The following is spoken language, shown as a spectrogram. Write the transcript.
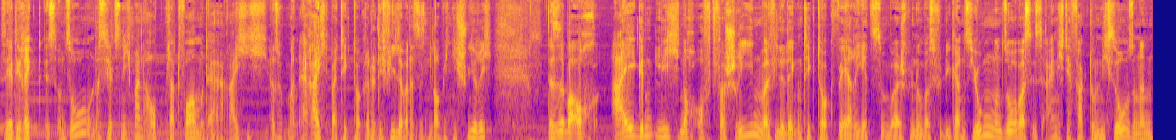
sehr direkt ist und so. Und das ist jetzt nicht meine Hauptplattform und da erreiche ich, also man erreicht bei TikTok relativ viele, aber das ist, glaube ich, nicht schwierig. Das ist aber auch eigentlich noch oft verschrien, weil viele denken, TikTok wäre jetzt zum Beispiel nur was für die ganz Jungen und so, aber es ist eigentlich de facto nicht so, sondern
